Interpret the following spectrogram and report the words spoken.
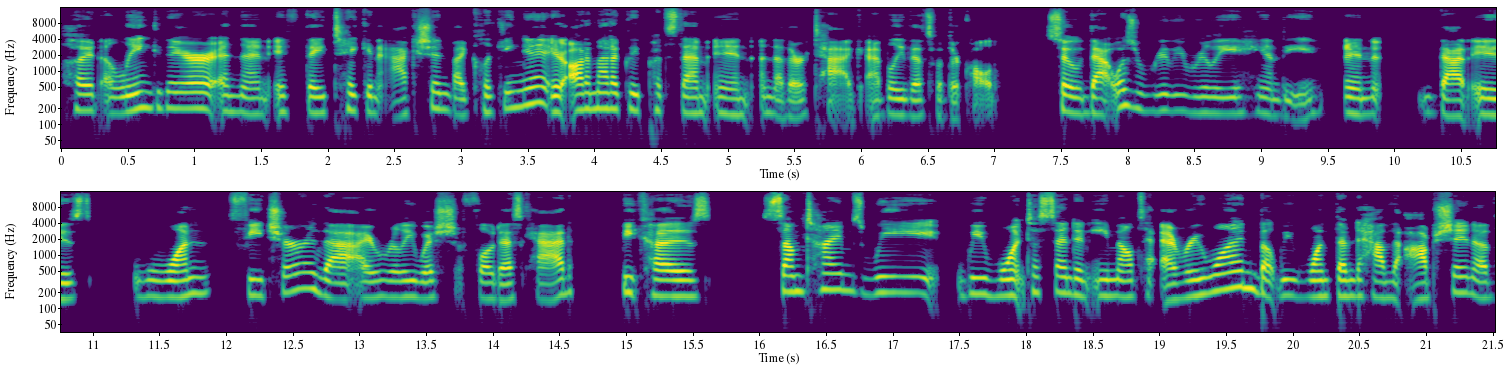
put a link there. And then if they take an action by clicking it, it automatically puts them in another tag. I believe that's what they're called. So that was really, really handy. And that is one feature that I really wish Flodesk had because sometimes we, we want to send an email to everyone, but we want them to have the option of,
